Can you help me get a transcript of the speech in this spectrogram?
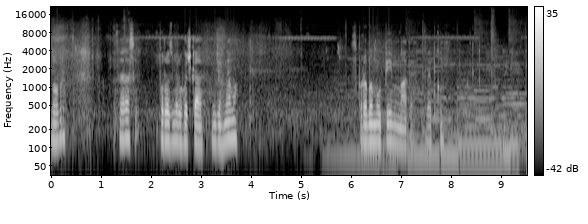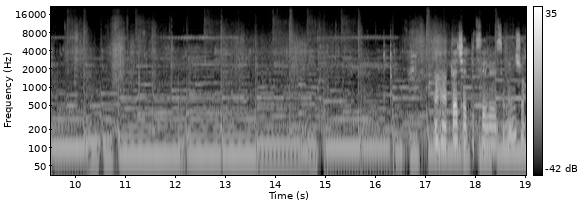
Добре. Зараз по розміру гачка вдягнемо. Спробуємо упіймати рибку. Ага, течія підсилюється. Ну нічого.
